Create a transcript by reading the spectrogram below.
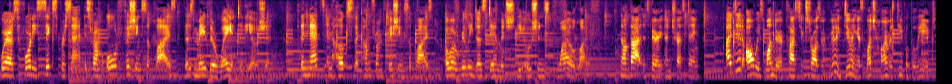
whereas 46% is from old fishing supplies that has made their way into the ocean. The nets and hooks that come from fishing supplies are what really does damage to the ocean's wildlife. Now that is very interesting. I did always wonder if plastic straws were really doing as much harm as people believed.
